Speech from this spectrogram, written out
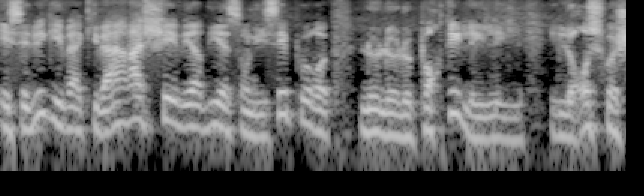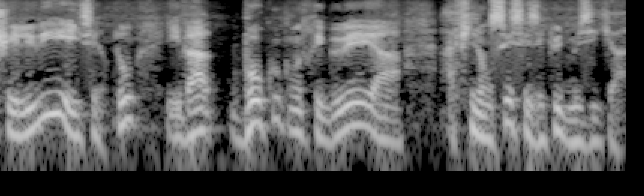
Et c'est lui qui va, qui va arracher Verdi à son lycée pour le, le, porter. Il, le reçoit chez lui et surtout, il va beaucoup contribuer à, à financer ses études musicales.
